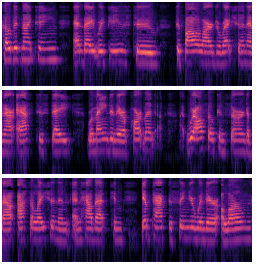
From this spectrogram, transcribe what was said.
COVID-19 and they refuse to to follow our direction and are asked to stay remained in their apartment. We're also concerned about isolation and, and how that can impact the senior when they're alone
